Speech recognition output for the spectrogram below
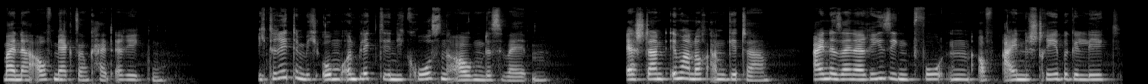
meine Aufmerksamkeit erregten. Ich drehte mich um und blickte in die großen Augen des Welpen. Er stand immer noch am Gitter, eine seiner riesigen Pfoten auf eine Strebe gelegt,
